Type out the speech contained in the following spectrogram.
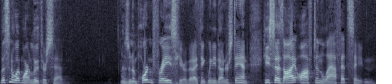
Listen to what Martin Luther said. There's an important phrase here that I think we need to understand. He says, I often laugh at Satan,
